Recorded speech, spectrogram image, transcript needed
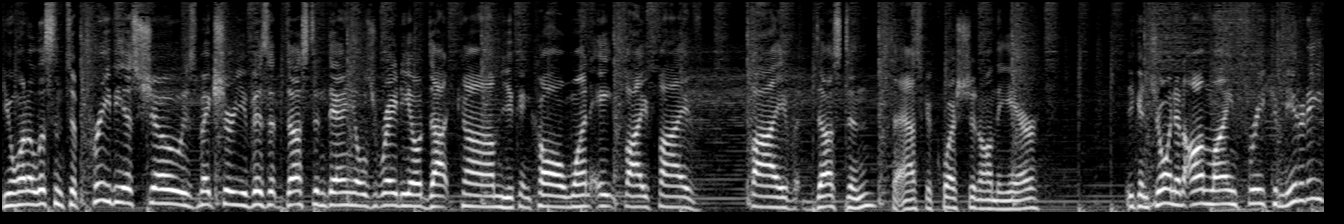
If you want to listen to previous shows, make sure you visit DustinDanielsRadio.com. You can call 1 855 5 Dustin to ask a question on the air. You can join an online free community.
